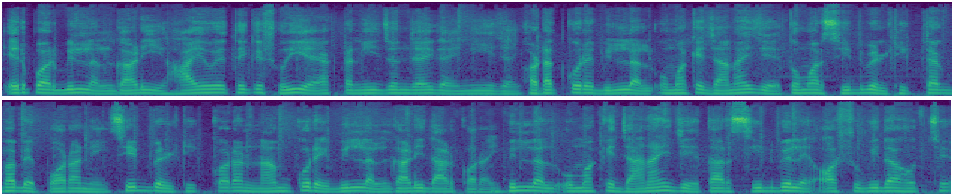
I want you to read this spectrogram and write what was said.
এরপর বিল্লাল গাড়ি হাইওয়ে থেকে সরিয়ে একটা নির্জন জায়গায় নিয়ে যায়। হঠাৎ করে বিল্লাল উমাকে জানায় যে তোমার সিট বেল্ট ঠিকঠাকভাবে পরা নেই। সিট বেল্ট ঠিক করার নাম করে বিল্লাল গাড়ি দাঁড় করায়। বিল্লাল উমাকে জানায় যে তার সিট বেল্টে অসুবিধা হচ্ছে।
